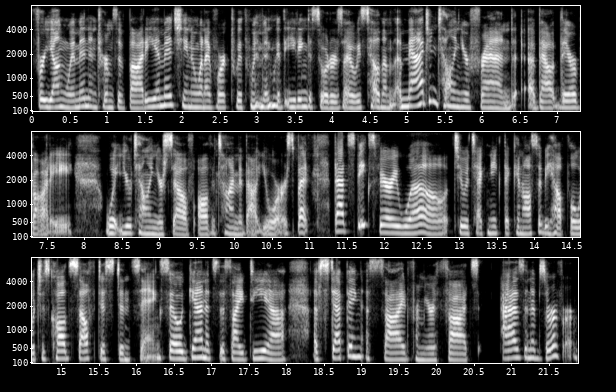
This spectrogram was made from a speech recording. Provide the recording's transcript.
for young women in terms of body image. You know, when I've worked with women with eating disorders, I always tell them imagine telling your friend about their body what you're telling yourself all the time about yours. But that speaks very well to a technique that can also be helpful, which is called self distancing. So, again, it's this idea of stepping aside from your thoughts as an observer.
